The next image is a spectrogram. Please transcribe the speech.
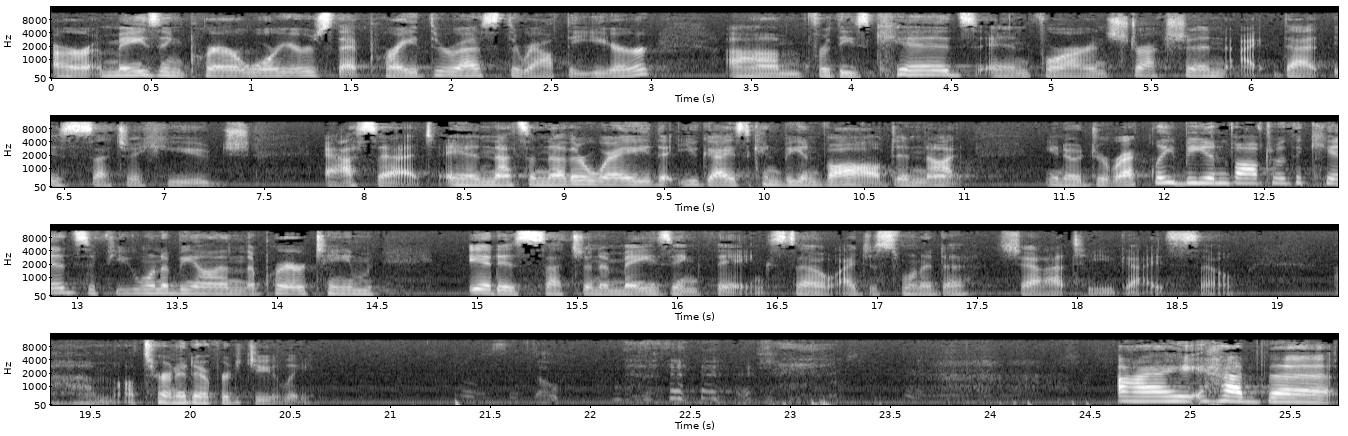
our amazing prayer warriors that prayed through us throughout the year um, for these kids and for our instruction. I, that is such a huge asset. And that's another way that you guys can be involved and not, you know, directly be involved with the kids. If you want to be on the prayer team, it is such an amazing thing. So I just wanted to shout out to you guys. So um, I'll turn it over to Julie. I had the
